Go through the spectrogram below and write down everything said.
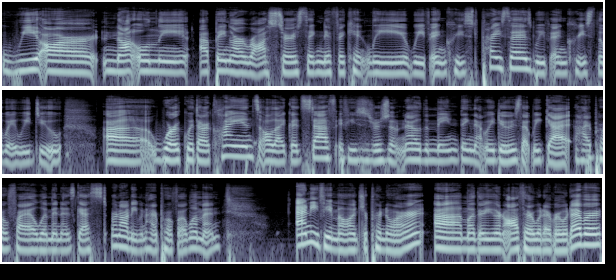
we are not only upping our roster significantly, we've increased prices, we've increased the way we do uh, work with our clients, all that good stuff. If you sisters don't know, the main thing that we do is that we get high profile women as guests, or not even high profile women, any female entrepreneur, um, whether you're an author, whatever, whatever,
